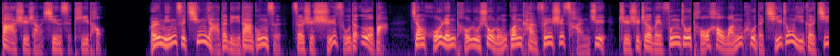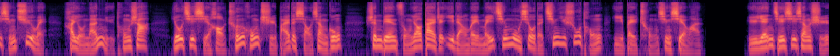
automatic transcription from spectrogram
大事上心思剔透。而名字清雅的李大公子，则是十足的恶霸，将活人投入兽笼观看分尸惨剧，只是这位丰州头号纨绔的其中一个畸形趣味，还有男女通杀。尤其喜好唇红齿白的小相公，身边总要带着一两位眉清目秀的青衣书童，以备宠幸亵玩。与严杰西相识，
